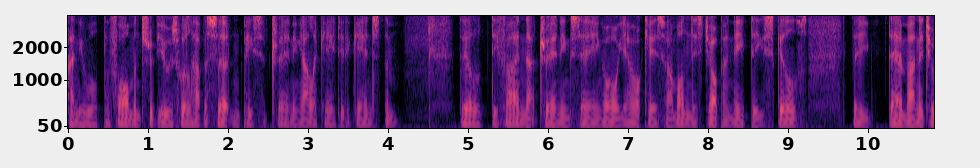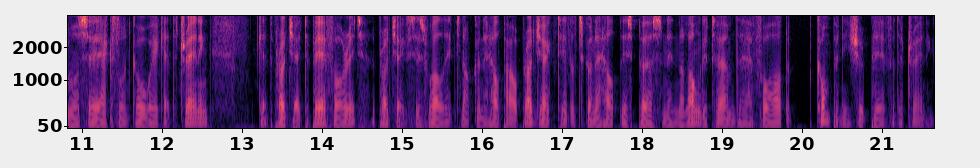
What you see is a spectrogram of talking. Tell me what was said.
annual performance reviews will have a certain piece of training allocated against them, they'll define that training saying, "Oh yeah, okay, so I'm on this job, I need these skills." The their manager will say, "Excellent, go away, get the training." Get the project to pay for it. The project says, well, it's not going to help our project, it's going to help this person in the longer term, therefore, the company should pay for the training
